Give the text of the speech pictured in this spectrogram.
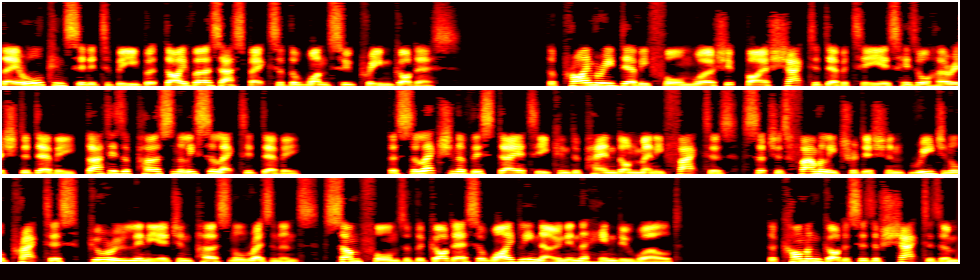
they are all considered to be but diverse aspects of the one supreme goddess. The primary Devi form worshipped by a Shakta devotee is his or her Ishta Devi, that is a personally selected Devi. The selection of this deity can depend on many factors, such as family tradition, regional practice, guru lineage and personal resonance. Some forms of the goddess are widely known in the Hindu world. The common goddesses of Shaktism,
